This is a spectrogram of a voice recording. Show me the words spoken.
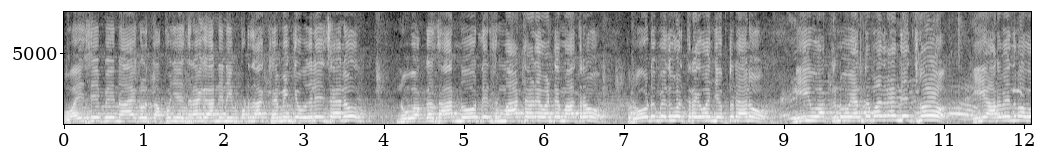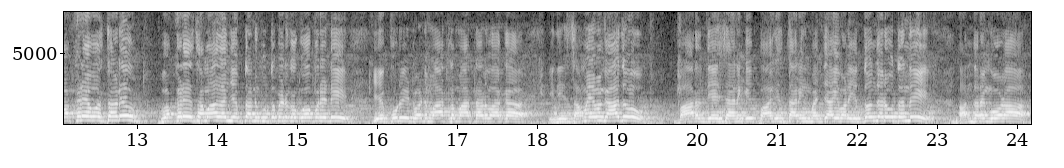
వైసీపీ నాయకులు తప్పు చేసినా కానీ నేను ఇప్పటిదాకా క్షమించి వదిలేశాను. నువ్వు ఒక్కసారి నోరు తెరిచి మాట్లాడావంటే మాత్రం రోడ్డు మీద కూడా తిరగమని చెప్తున్నాను. నీ ఒక్క నువ్వు ఎంతమందిని తెచ్చుకో ఈ అరవింద్ ఒక్కడే వస్తాడు ఒక్కడే సమాధానం చెప్తాను గుర్తుపెట్టుకో గోపరెడ్డి. ఎప్పుడు ఇటువంటి మాటలు మాట్లాడవాక. ఇది సమయం కాదు. భారతదేశానికి పాకిస్తాన్కి మధ్య ఇవాళ యుద్ధం జరుగుతుంది. అందరం కూడా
